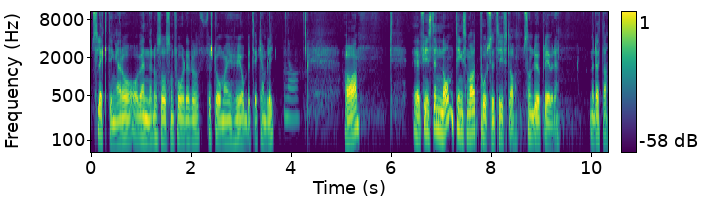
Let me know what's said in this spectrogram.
släktingar och, och vänner och så som får det, då förstår man ju hur jobbigt det kan bli. Ja. Ja. Eh, Finns det någonting som varit positivt då, som du upplever det med detta?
